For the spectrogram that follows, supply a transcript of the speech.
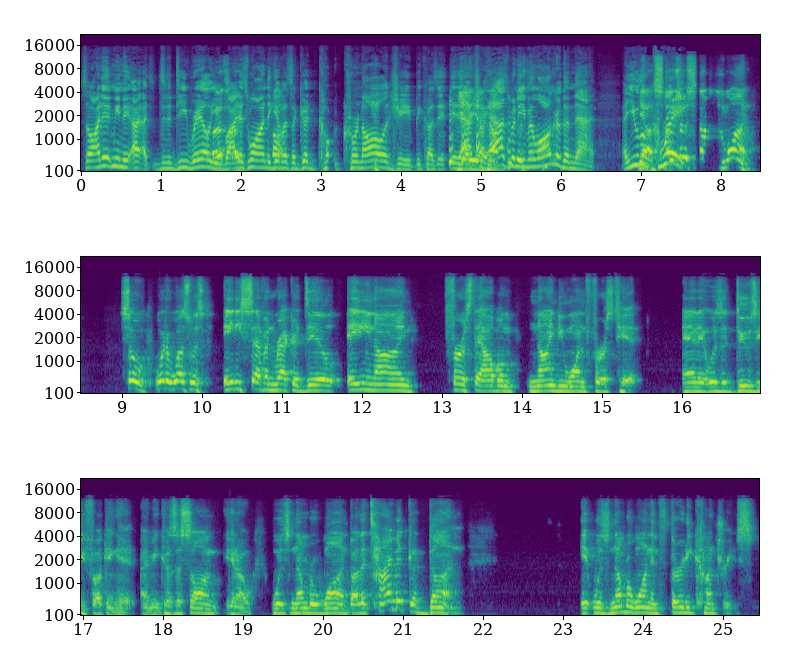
So I didn't mean to, uh, to derail you, but I just wanted to give us a good co- chronology because it, it Yeah, actually yeah. has been even longer than that. And you yeah, look so great. was 91. So what it was was 87 record deal, 89 first album, 91 first hit. And it was a doozy fucking hit. I mean, because the song, you know, was number one. By the time it got done, it was number one in 30 countries.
